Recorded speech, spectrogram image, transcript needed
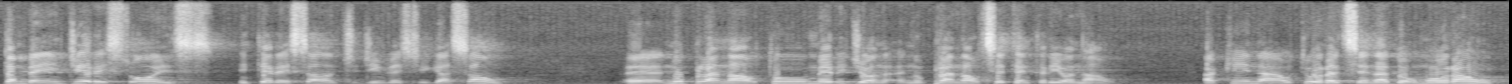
também direções interessantes de investigação é, no Planalto Meridional, no Planalto Setentrional. Aqui na altura de Senador Mourão,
